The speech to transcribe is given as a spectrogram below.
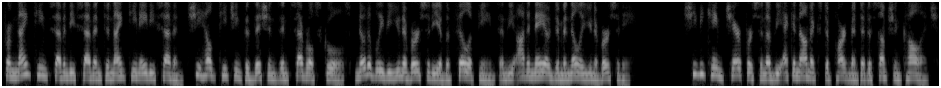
From 1977 to 1987, she held teaching positions in several schools, notably the University of the Philippines and the Ateneo de Manila University. She became chairperson of the economics department at Assumption College.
